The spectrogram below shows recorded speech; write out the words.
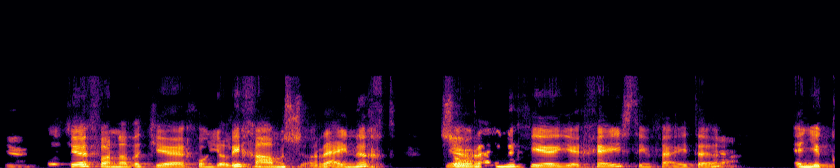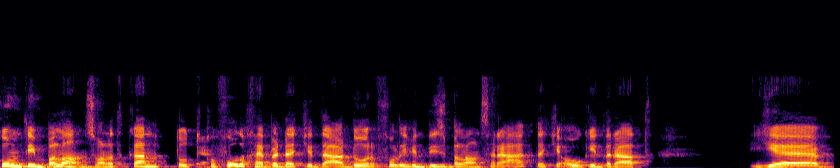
ja. weet je, van uh, dat je gewoon je lichaam reinigt. Zo ja. reinig je je geest in feite. Ja. En je komt in balans. Want het kan tot gevolg hebben dat je daardoor volledig in disbalans raakt. Dat je ook inderdaad je,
